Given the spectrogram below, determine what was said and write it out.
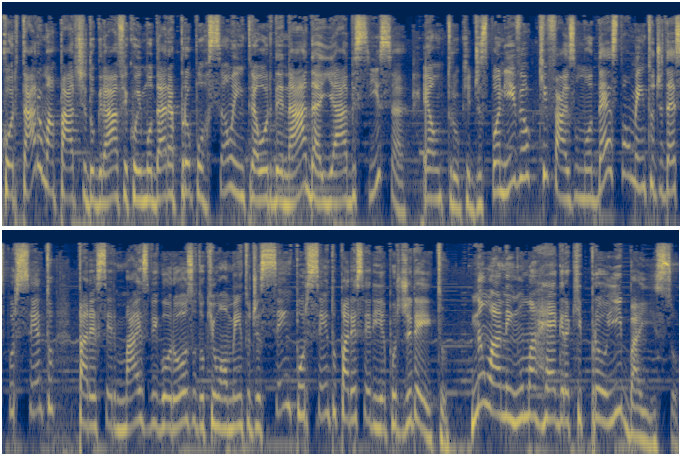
Cortar uma parte do gráfico e mudar a proporção entre a ordenada e a abscissa é um truque disponível que faz um modesto aumento de 10% parecer mais vigoroso do que um aumento de 100% pareceria por direito. Não há nenhuma regra que proíba isso.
